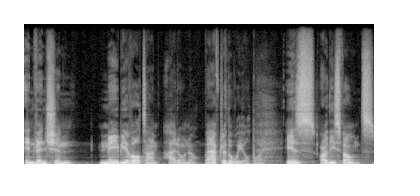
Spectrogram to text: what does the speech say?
invention maybe of all time. I don't know. After the wheel is are these phones.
